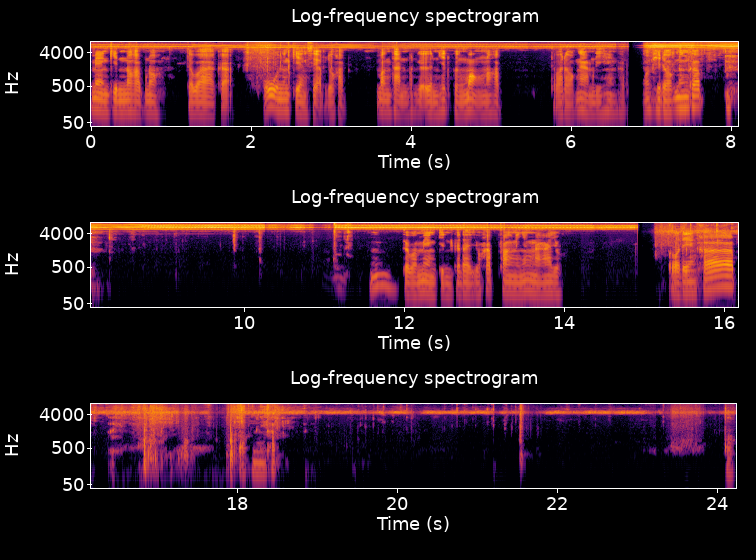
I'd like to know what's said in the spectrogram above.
แมงกินเนาะครับเนาะแต่ว่าก็โอ้ยังเกียงแสบอยู่ครับ บางท่านเพิ่นก็เอินเห็ดเผิงม่องเนาะครับ แต่ว่าดอกงามดีแห้งครับเอาพี่ดอกหนึงครับแต่ว่าแมงกินก็ได้อยู่ครับ ฟังนี่ยังหนาอยู่กอแดงครับดอกหนึ่งครับดอก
